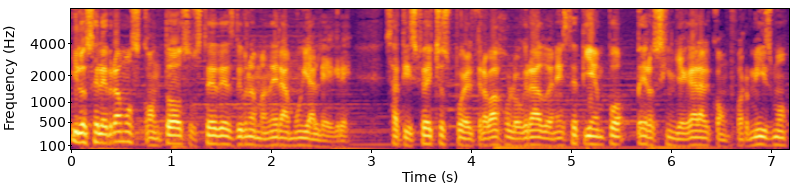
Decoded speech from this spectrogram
y lo celebramos con todos ustedes de una manera muy alegre, satisfechos por el trabajo logrado en este tiempo, pero sin llegar al conformismo,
